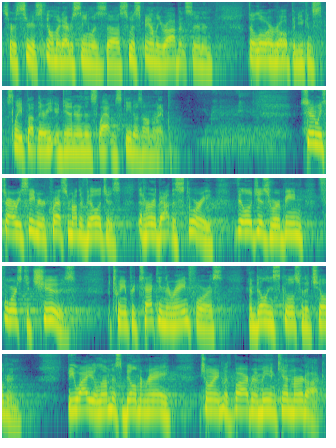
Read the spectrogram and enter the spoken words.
sort of serious film I'd ever seen was uh, Swiss Family Robinson, and the lower rope and you can sleep up there, eat your dinner, and then slap mosquitoes all night. Soon we started receiving requests from other villages that heard about the story. Villages who were being forced to choose between protecting the rainforest and building schools for their children. BYU alumnus Bill Murray joined with Barbara and me and Ken Murdoch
